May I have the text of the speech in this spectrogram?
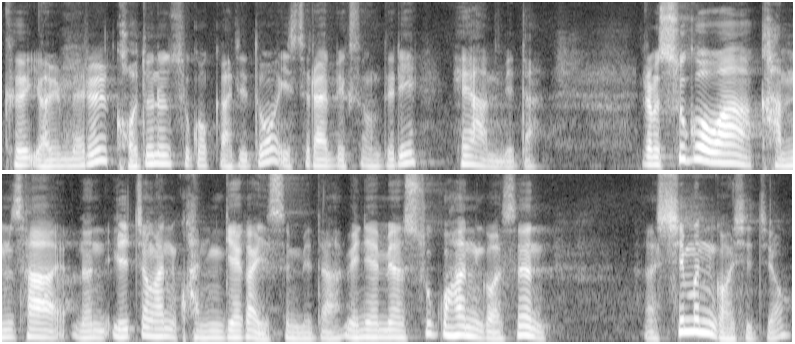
그 열매를 거두는 수고까지도 이스라엘 백성들이 해야 합니다. 여러분 수고와 감사는 일정한 관계가 있습니다. 왜냐하면 수고한 것은 심은 것이죠.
